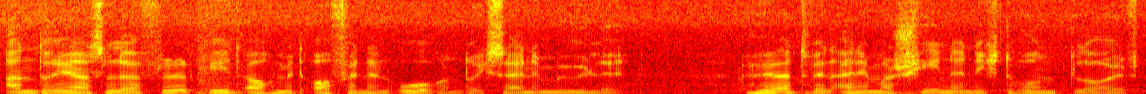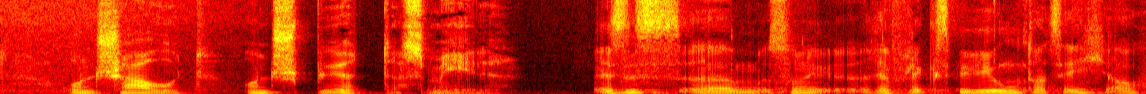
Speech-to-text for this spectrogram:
Andreas Löffel geht auch mit offenen Ohren durch seine Mühle, hört, wenn eine Maschine nicht rund läuft und schaut und spürt das Mehl. Es ist ähm, so eine Reflexbewegung tatsächlich auch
